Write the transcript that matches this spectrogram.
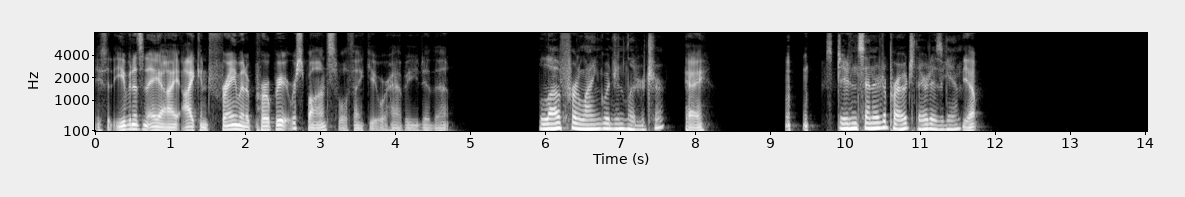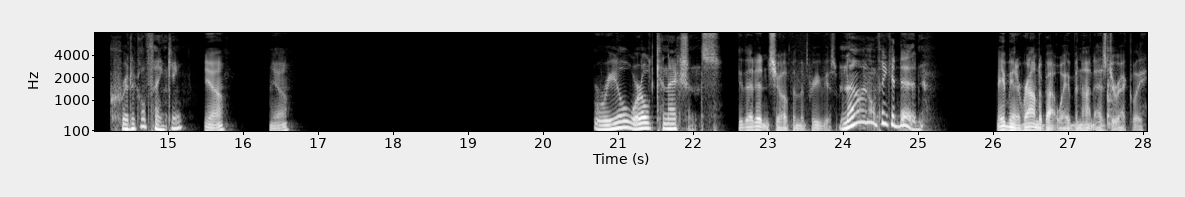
He said, even as an AI, I can frame an appropriate response. Well, thank you. We're happy you did that. Love for language and literature. Okay. Student centered approach. There it is again. Yep. Critical thinking. Yeah. Yeah. Real world connections. See, that didn't show up in the previous one. No, I don't think it did. Maybe in a roundabout way, but not as directly.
